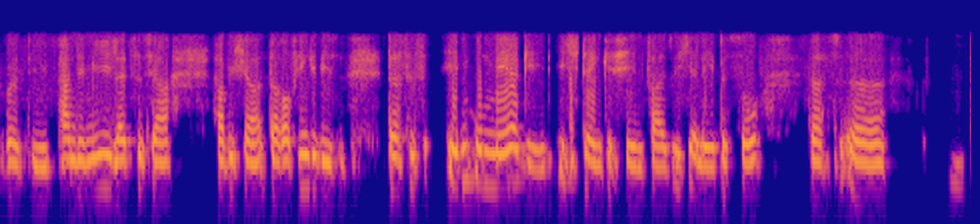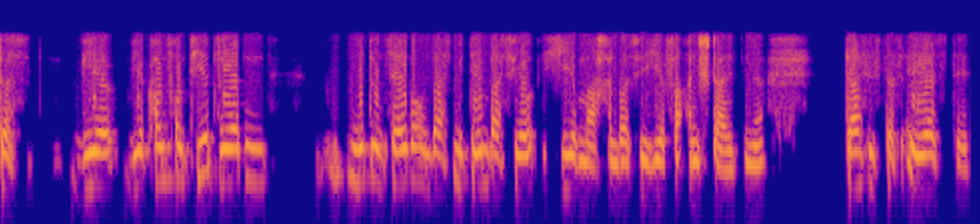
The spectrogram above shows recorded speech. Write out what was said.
über die Pandemie letztes Jahr habe ich ja darauf hingewiesen, dass es eben um mehr geht. Ich denke es jedenfalls, ich erlebe es so, dass, äh, dass wir, wir konfrontiert werden mit uns selber und was mit dem, was wir hier machen, was wir hier veranstalten. Ja. Das ist das Erste.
